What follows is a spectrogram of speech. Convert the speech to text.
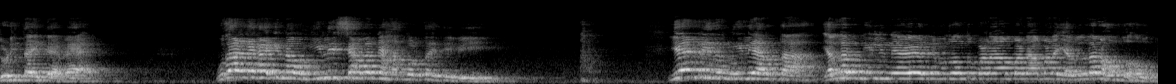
ದುಡಿತಾ ಇದ್ದೇವೆ. ಉದಾಹರಣೆಗಾಗಿ ನಾವು ನೀಲಿ ಶಾಲನ್ನೇ ಹಾಕೊಳ್ತಾ ಇದ್ದೀವಿ. ಏನ್ರಿ ಇದ್ರ ನೀಲಿ ಅರ್ಥ? ಎಲ್ಲರೂ ನೀಲಿನೇ ನಿಮ್ದೊಂದು ಬಣ ಬಣ ಬಣ, ಎಲ್ಲರೂ ಹೌದು ಹೌದು,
